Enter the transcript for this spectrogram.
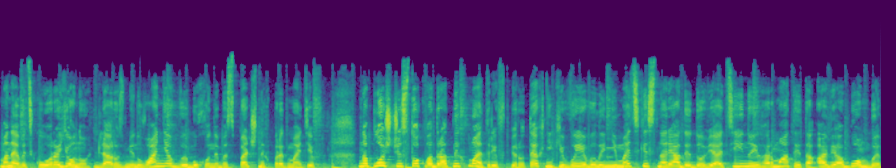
Маневицького району для розмінування вибухонебезпечних предметів. На площі 100 квадратних метрів піротехніки виявили німецькі снаряди до авіаційної гармати та авіабомби.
